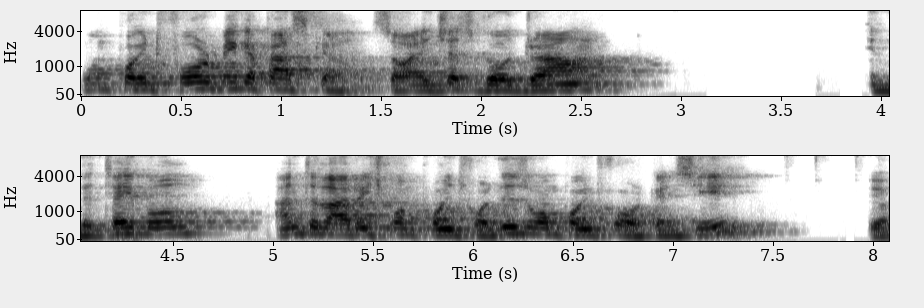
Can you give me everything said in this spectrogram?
1.4 megapascal. So I just go down in the table until I reach 1.4. This is 1.4, can you see? Yeah.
